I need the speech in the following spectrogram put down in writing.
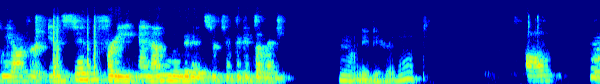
we offer instant, free, and unlimited certificates of entry. I don't need to hear that. All have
